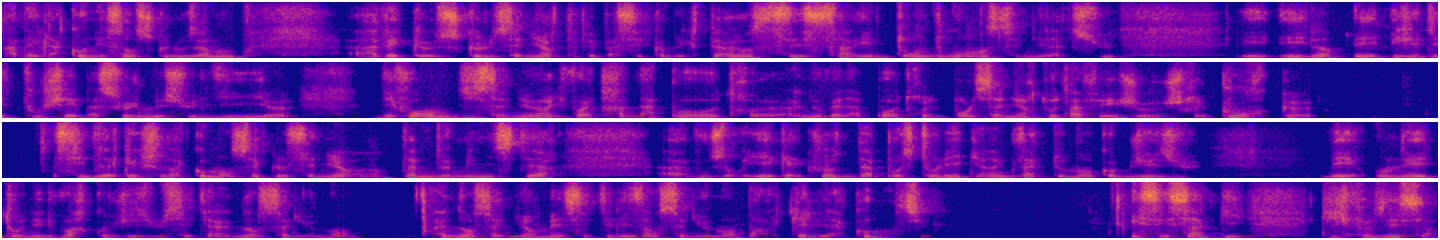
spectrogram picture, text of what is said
avec la connaissance que nous avons, avec ce que le Seigneur t'a fait passer comme expérience. C'est ça, et on doit enseigner là-dessus. Et, j'étais touché parce que je me suis dit, des fois on me dit, Seigneur, il faut être un apôtre, un nouvel apôtre pour le Seigneur. Tout à fait, je, serais pour que si vous avez quelque chose à commencer avec le Seigneur en thème de ministère, euh, vous auriez quelque chose d'apostolique, hein, exactement comme Jésus. Mais on est étonné de voir que Jésus, c'était un enseignement, un enseignant, mais c'était les enseignements par lesquels il a commencé. Et c'est ça qui, qui faisait ça.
